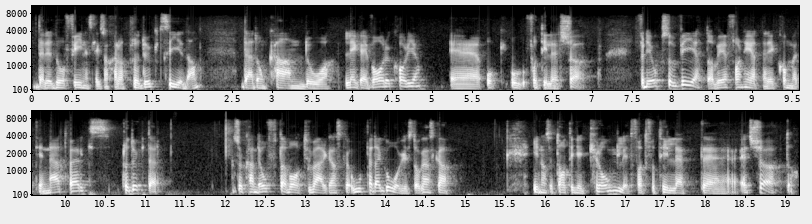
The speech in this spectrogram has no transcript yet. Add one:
där det då finns liksom själva produktsidan där de kan då lägga i varukorgen eh, och, och, få till ett köp. För det jag också vet av erfarenhet när det kommer till nätverksprodukter så kan det ofta vara tyvärr ganska opedagogiskt och ganska inom citattecken krångligt för att få till ett, eh, ett köp. Då.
